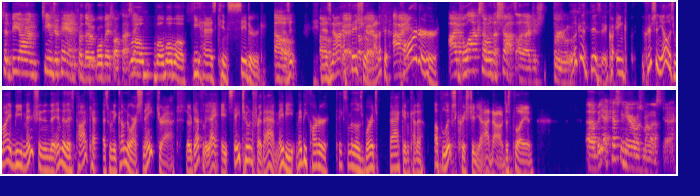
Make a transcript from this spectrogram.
to be on Team Japan for the World Baseball Classic. Whoa, whoa, whoa, whoa. He has considered. Oh. has Oh, not okay, official. okay. Not official. Carter. I blocked some of the shots that I just threw. Look at this. And Christian Yelich might be mentioned in the end of this podcast when we come to our snake draft. So definitely, hey, stay tuned for that. Maybe, maybe Carter takes some of those words back and kind of uplifts Christian. Yeah, I know, just playing. Uh, but yeah, Keston Hiura was my last guy.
